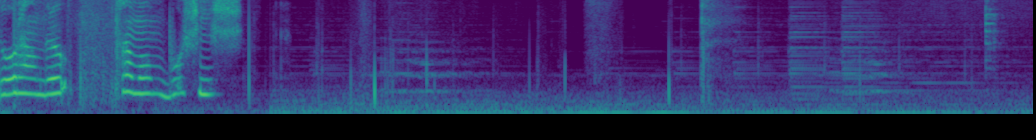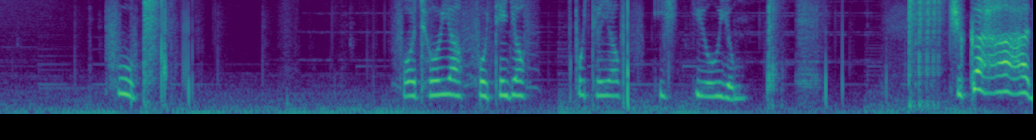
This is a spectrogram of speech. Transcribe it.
Door handle. Tamam boş iş. Puh. Fotoğraf, fotoğraf, fotoğraf istiyorum. Çıkar.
